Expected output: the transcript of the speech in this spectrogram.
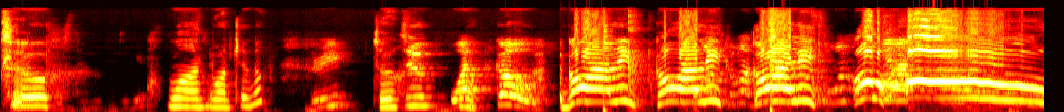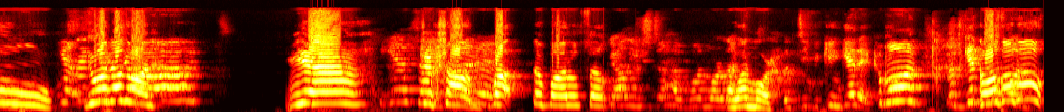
Two, one. You want to look? three, Two. two, one, go. Go, Ali! Go, Ali! Come on. Go, Ali! Go! Oh! Do another one. Yeah. But the bottle fell. You still have one more left. One more. Let's see if you can get it. Come on. Let's get Go, go, one. go!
